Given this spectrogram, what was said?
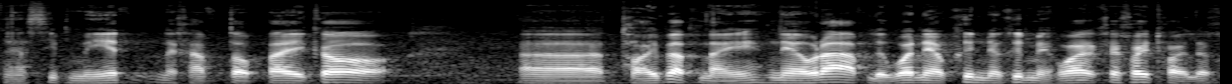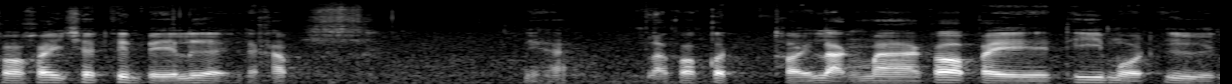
นะ10 เมตรนะครับ ต่อไปก็ ถอยแบบไหนแนวราบหรือว่าแนวขึ้นแนวขึ้นหมายว่าค่อยๆถอยแล้วค่อยๆเชิดขึ้นไปเรื่อยๆนะครับนี่ฮะเราก็กดถอยหลังมาก็ไปที่โหมดอื่น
